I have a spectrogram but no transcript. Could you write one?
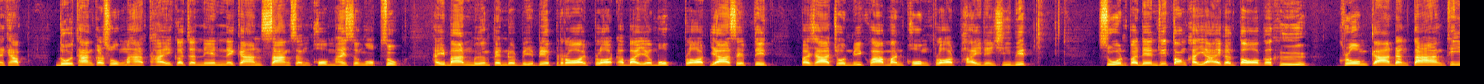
นะครับโดยทางกระทรวงมหาดไทยก็จะเน้นในการสร้างสังคมให้สงบสุข ให้บ้านเมืองเป็นระเบียบเรียบร้อย ปลอดอบายมุขปลอดยาเสพติด ประชาชนมีความมั่นคงปลอดภัยในชีวิต ส่วนประเด็นที่ต้องขยายกันต่อก็คือ โครงการต่างๆ ที่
